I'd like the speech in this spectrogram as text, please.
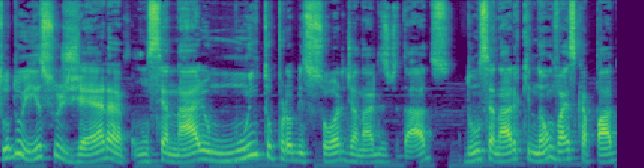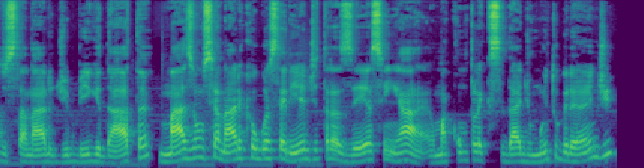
Tudo isso gera um cenário muito promissor de análise de dados, de um cenário que não vai escapar do cenário de Big Data, mas é um cenário que eu gostaria de trazer assim, ah, é uma complexidade muito grande,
